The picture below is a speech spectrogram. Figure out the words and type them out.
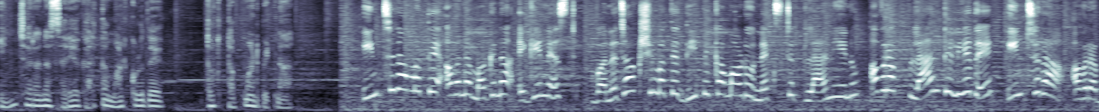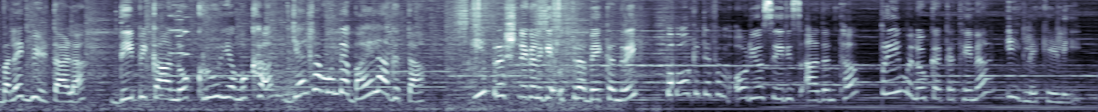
ಇಂಚರನ ಸರಿಯಾಗಿ ಅರ್ಥ ಮಾಡ್ಕೊಳ್ಳದೆ ದೊಡ್ಡ ತಪ್ಪು ಮಾಡ್ಬಿಟ್ನಾ? ಇಂಚರ ಮತ್ತೆ ಅವನ ಮಗನ ಎಗೇನೆಸ್ಟ್ ವನಜಾಕ್ಷಿ ಮತ್ತೆ ದೀಪಿಕಾ ಮಾಡೋ ನೆಕ್ಸ್ಟ್ ಪ್ಲಾನ್ ಏನು? ಅವರ ಪ್ಲಾನ್ ತಿಳಿಯದೆ ಇಂಚರ ಅವರ ಬಲೆಗ್ ಬೀಳ್ತಾಳ. ದೀಪಿಕಾ ಅನ್ನೋ ಕ್ರೂರಿಯ ಮುಖ ಎಲ್ಲರ ಮುಂದೆ ಬಯಲಾಗುತ್ತಾ? ಈ ಪ್ರಶ್ನೆಗಳಿಗೆ ಉತ್ತರ ಬೇಕಂದ್ರೆ ಪಾಕೆಟ್ ಎಫ್ ಆಡಿಯೋ ಸೀರೀಸ್ ಆದಂಥ ಪ್ರೇಮಲೋಕ ಕಥೆನ ಈಗ್ಲೇ ಕೇಳಿ.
